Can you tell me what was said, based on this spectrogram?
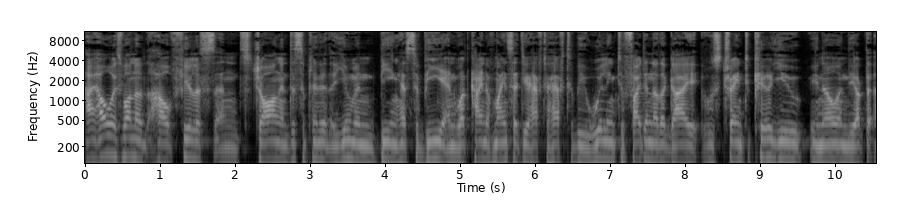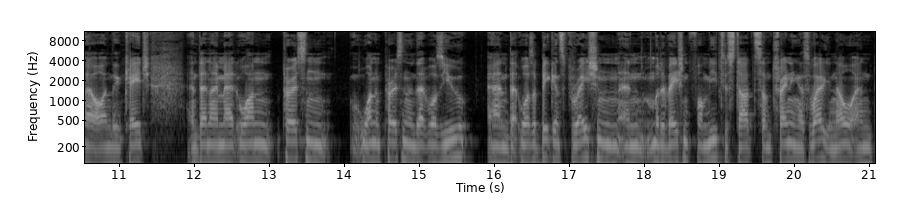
I always wondered how fearless and strong and disciplined a human being has to be, and what kind of mindset you have to have to be willing to fight another guy who's trained to kill you, you know, in the uh, or in the cage. And then I met one person, one person, and that was you, and that was a big inspiration and motivation for me to start some training as well, you know. And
